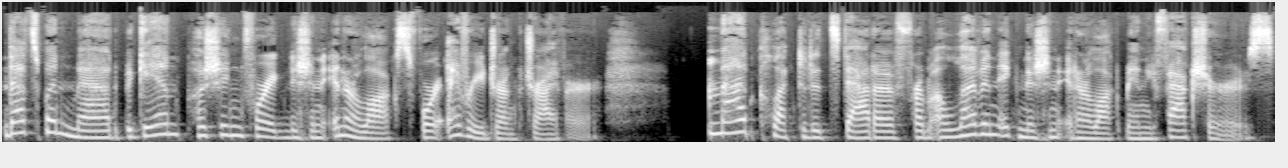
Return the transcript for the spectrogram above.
That's when MADD began pushing for ignition interlocks for every drunk driver. MADD collected its data from 11 ignition interlock manufacturers.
